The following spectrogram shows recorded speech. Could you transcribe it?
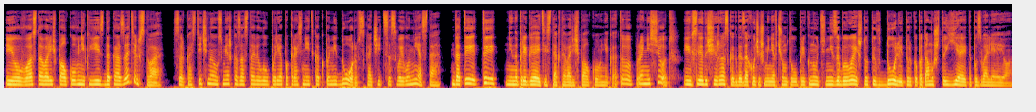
и у вас, товарищ полковник, есть доказательства?» Саркастичная усмешка заставила упыря покраснеть, как помидор, вскочить со своего места. «Да ты... ты...» «Не напрягайтесь так, товарищ полковник, а то пронесет. И в следующий раз, когда захочешь меня в чем то упрекнуть, не забывай, что ты в доле только потому, что я это позволяю.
